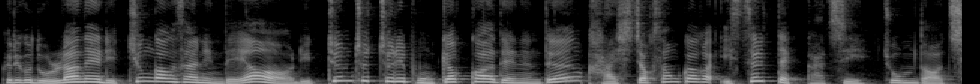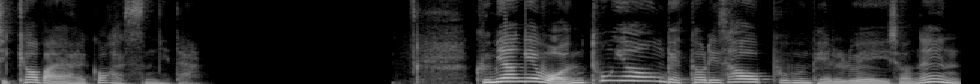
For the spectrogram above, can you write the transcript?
그리고 논란의 리튬 광산인데요. 리튬 추출이 본격화되는 등 가시적 성과가 있을 때까지 좀 더 지켜봐야 할 것 같습니다. 금양의 원통형 배터리 사업 부분 밸류에이션은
